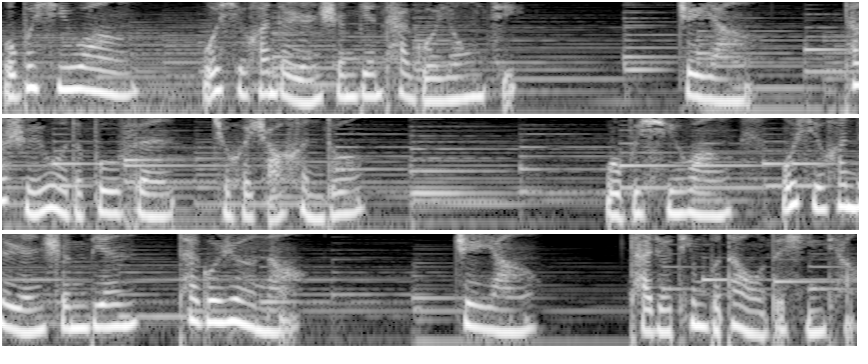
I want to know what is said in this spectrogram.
我不希望我喜欢的人身边太过拥挤，这样他属于我的部分就会少很多。我不希望我喜欢的人身边太过热闹，这样他就听不到我的心跳。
